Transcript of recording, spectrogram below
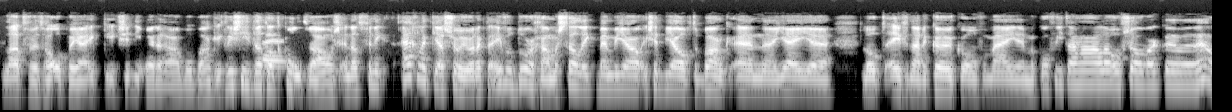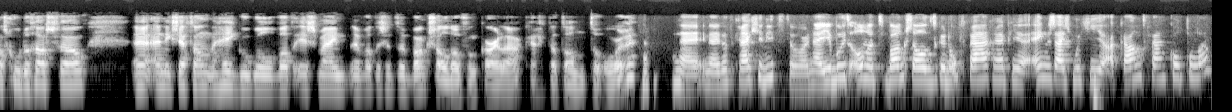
laten we het hopen. Ja, ik, ik zit niet bij de Rabobank. Ik wist niet dat dat kon trouwens. En dat vind ik eigenlijk, ja sorry hoor dat ik er even op doorga. Maar stel ik ben bij jou, ik zit bij jou op de bank en uh, jij uh, loopt even naar de keuken om voor mij mijn koffie te halen of zo. Waar ik, als goede gastvrouw. Uh, en ik zeg dan, hey Google, wat is, mijn, uh, wat is het banksaldo van Carla? Krijg ik dat dan te horen? Nee, nee, dat krijg je niet te horen. Nee, je moet om het banksaldo te kunnen opvragen, heb je, enerzijds moet je je account gaan koppelen.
